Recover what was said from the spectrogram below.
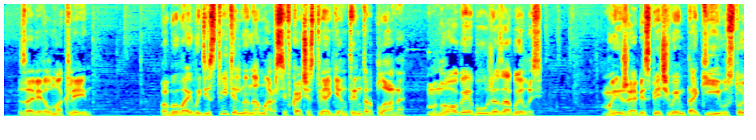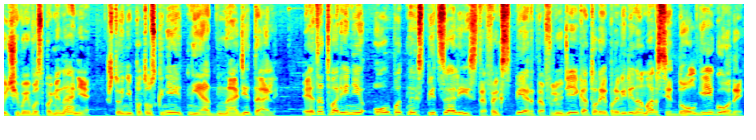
– заверил Маклейн. «Побывай вы действительно на Марсе в качестве агента Интерплана. Многое бы уже забылось. Мы же обеспечиваем такие устойчивые воспоминания, что не потускнеет ни одна деталь. Это творение опытных специалистов, экспертов, людей, которые провели на Марсе долгие годы.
